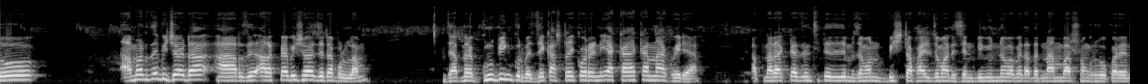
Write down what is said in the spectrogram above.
তো আমার যে বিষয়টা, আর যে আরেকটা বিষয় যেটা বললাম, যে আপনারা গ্রুপিং করবে, যে কাজটাই করেন, একা একা না কইরা আপনারা একটা এজেন্সিতে যেমন বিশটা ফাইল জমা দিচ্ছেন বিভিন্নভাবে তাদের নাম্বার সংগ্রহ করেন,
